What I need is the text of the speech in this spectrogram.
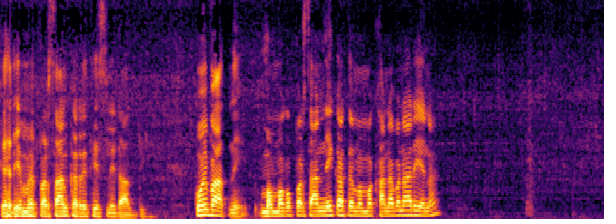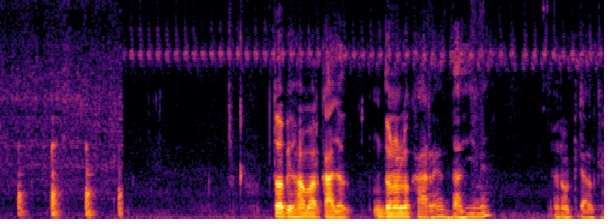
कह रही है मैं परेशान कर रही थी इसलिए डाल दी। कोई बात नहीं मम्मा को परेशान नहीं करते मम्मा खाना बना रही है ना? तो अभी हम और काजल दोनों लोग खा रहे हैं दही में रोटी डाल के।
